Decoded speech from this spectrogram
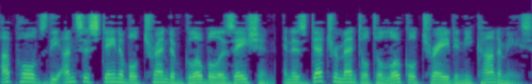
upholds the unsustainable trend of globalization, and is detrimental to local trade and economies.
